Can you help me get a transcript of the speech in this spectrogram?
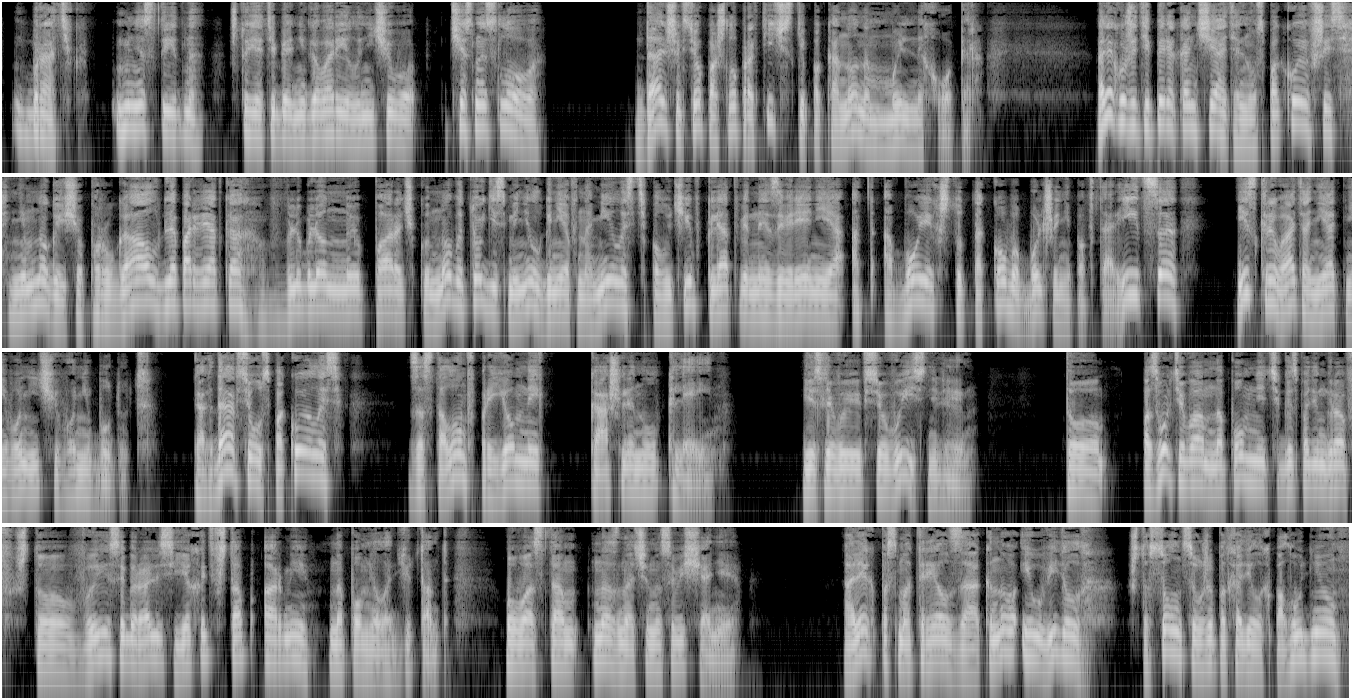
Братик, мне стыдно, что я тебе не говорила ничего. Честное слово». Дальше все пошло практически по канонам мыльных опер — Олег уже теперь окончательно успокоившись, немного еще поругал для порядка влюбленную парочку, но в итоге сменил гнев на милость, получив клятвенные заверения от обоих, что такого больше не повторится, и скрывать они от него ничего не будут. Когда все успокоилось, за столом в приемной кашлянул Клейн. «Если вы все выяснили, то «Позвольте вам напомнить, господин граф, что вы собирались ехать в штаб армии», — напомнил адъютант. «У вас там назначено совещание». Олег посмотрел за окно и увидел, что солнце уже подходило к полудню.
